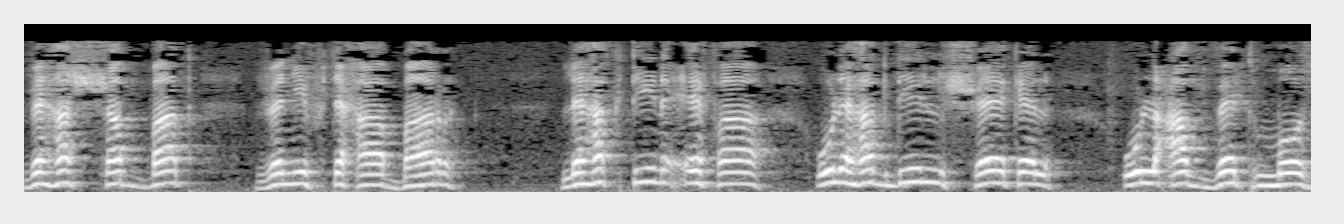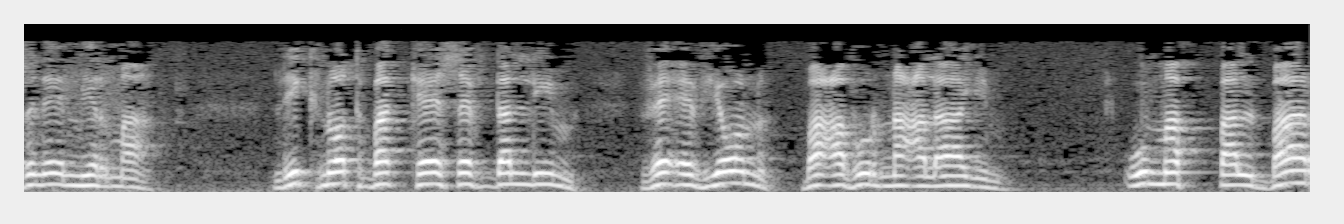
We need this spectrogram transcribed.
והשבת ונפתחה בר? להקטין אפה ולהגדיל שקל ולעוות מאזני מרמה. לקנות בה כסף דלים ואביון בעבור נעליים. ומפל בר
